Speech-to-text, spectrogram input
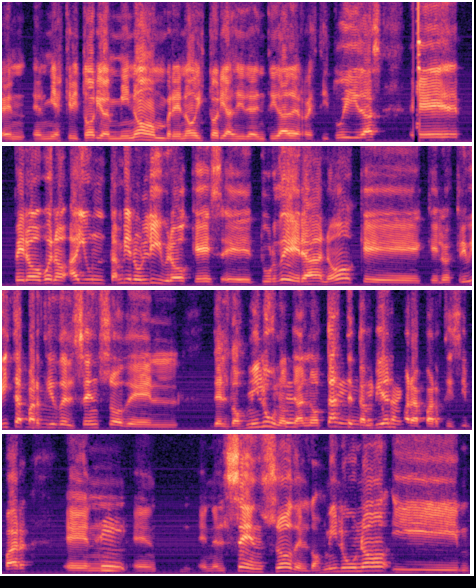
en, en, mi escritorio, en mi nombre, ¿no? Historias de identidades restituidas. Pero bueno, hay un, también un libro que es eh, Turdera, ¿no? Que, lo escribiste a partir mm. del censo del, del 2001. Te anotaste también para participar en, en, el censo del 2001 y,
